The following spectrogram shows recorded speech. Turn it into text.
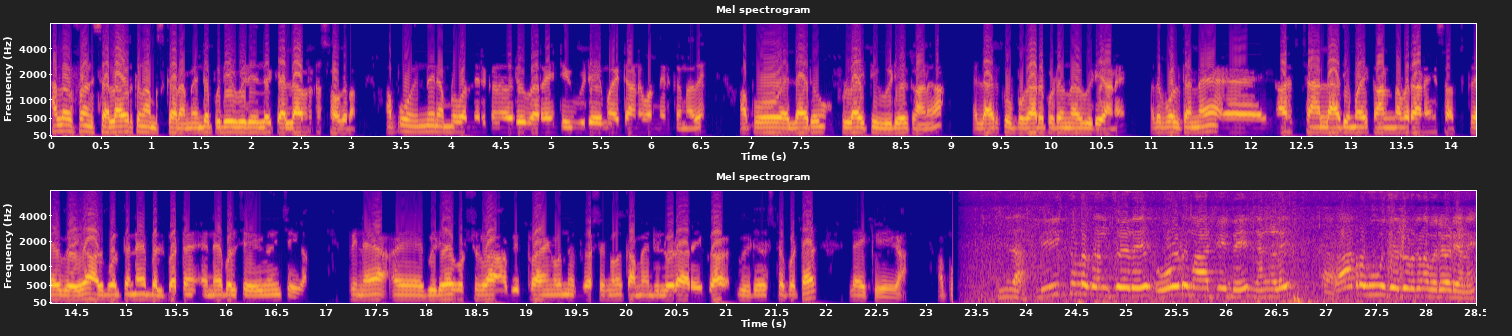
ഹലോ ഫ്രണ്ട്സ് എല്ലാവർക്കും നമസ്കാരം. എന്റെ പുതിയ വീഡിയോയിലേക്ക് എല്ലാവർക്കും സ്വാഗതം. അപ്പോൾ ഇന്ന് നമ്മൾ വന്നിരിക്കുന്നത് ഒരു വെറൈറ്റി വീഡിയോയുമായിട്ടാണ് വന്നിരിക്കുന്നത്. അപ്പോൾ എല്ലാവരും ഫുള്ളായിട്ട് വീഡിയോ കാണുക. എല്ലാവർക്കും ഉപകാരപ്പെടുന്ന വീഡിയോ ആണ് അതുപോലെ തന്നെ ആ ചാനൽ ആദ്യമായി കാണുന്നവരാണെങ്കിൽ സബ്സ്ക്രൈബ് ചെയ്യുക. അതുപോലെ തന്നെ ബെൽ ബട്ടൺ എനേബിൾ ചെയ്യുകയും ചെയ്യുക. പിന്നെ ഏഹ്, വീഡിയോയെ കുറിച്ചുള്ള അഭിപ്രായങ്ങളും നിർദ്ദേശങ്ങളും കമന്റിലൂടെ അറിയിക്കുക. വീഡിയോ ഇഷ്ടപ്പെട്ടാൽ ലൈക്ക് ചെയ്യുക. ലീക്കുള്ള സെൻസേഡ് ഓട് മാറ്റിയിട്ട് ഞങ്ങൾ വാട്ടർ പ്രൂഫ് ചെയ്ത് കൊടുക്കുന്ന പരിപാടിയാണ്.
